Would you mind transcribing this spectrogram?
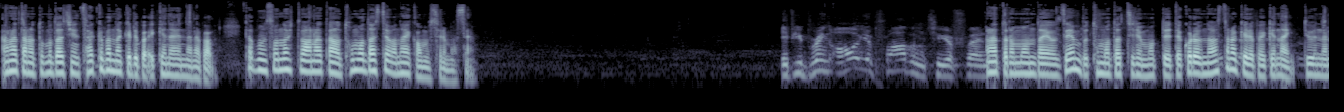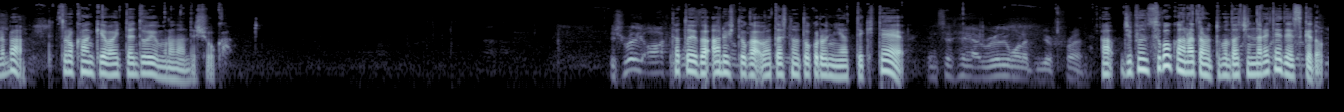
あなたの友達に叫ばなければいけないならば、多分その人はあなたの友達ではないかもしれません。あなたの問題を全部友達に持っていて、これを直さなければいけないというならば、その関係は一体どういうものなんでしょうか？例えば、ある人が私のところにやってきて、あ、自分すごくあなたの友達になりたいですけど、と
